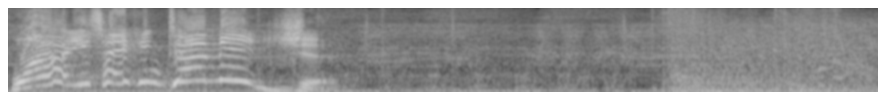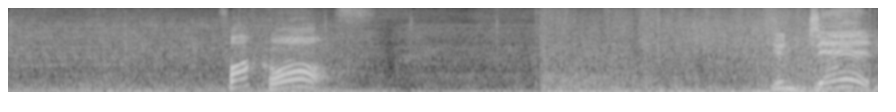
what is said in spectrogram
Why aren't you taking damage? Fuck off. You're dead.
